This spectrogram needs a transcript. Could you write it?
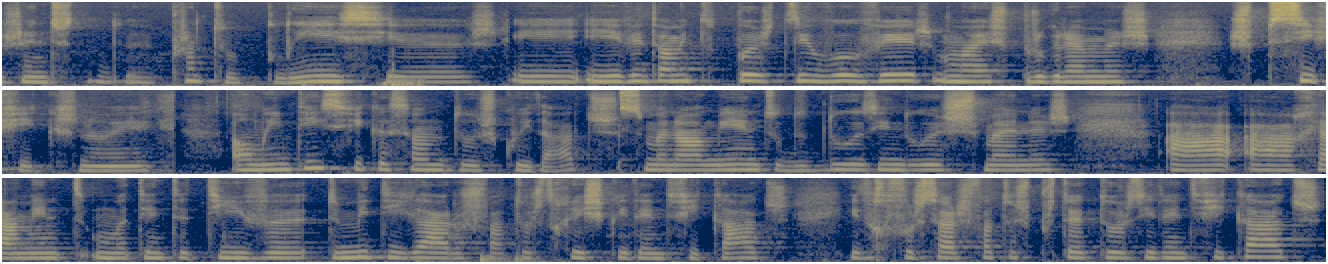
gente, de, pronto, polícias e, e eventualmente depois desenvolver mais programas específicos, não é? Há uma intensificação dos cuidados. Semanalmente, de duas em duas semanas, há, há realmente uma tentativa de mitigar os fatores de risco identificados e de reforçar os fatores protetores identificados.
